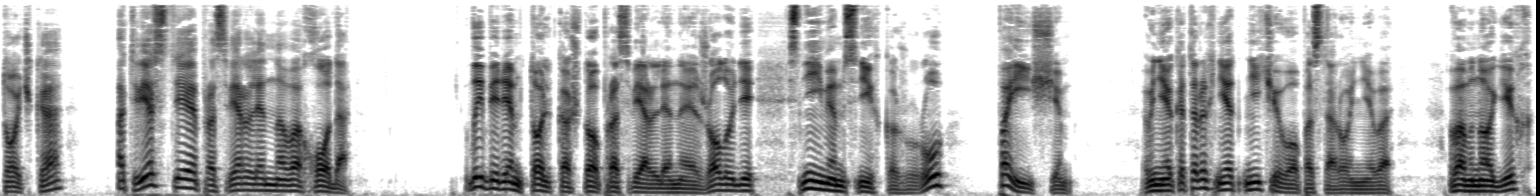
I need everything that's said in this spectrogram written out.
точка, отверстие просверленного хода. Выберем только что просверленные желуди, снимем с них кожуру, поищем. В некоторых нет ничего постороннего. Во многих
